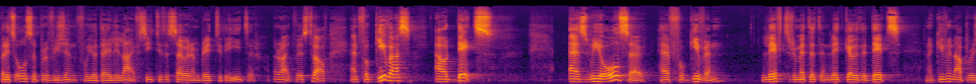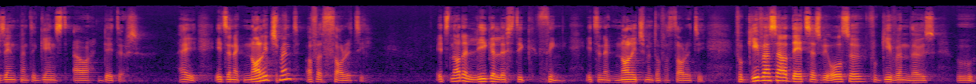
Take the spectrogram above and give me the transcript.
but it's also provision for your daily life. Seed to the sower and bread to the eater. All right, verse 12. And forgive us our debts as we also have forgiven, left, remitted, and let go the debts, and have given up resentment against our debtors. Hey, it's an acknowledgement of authority. It's not a legalistic thing, it's an acknowledgement of authority. Forgive us our debts as we also forgiven those who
